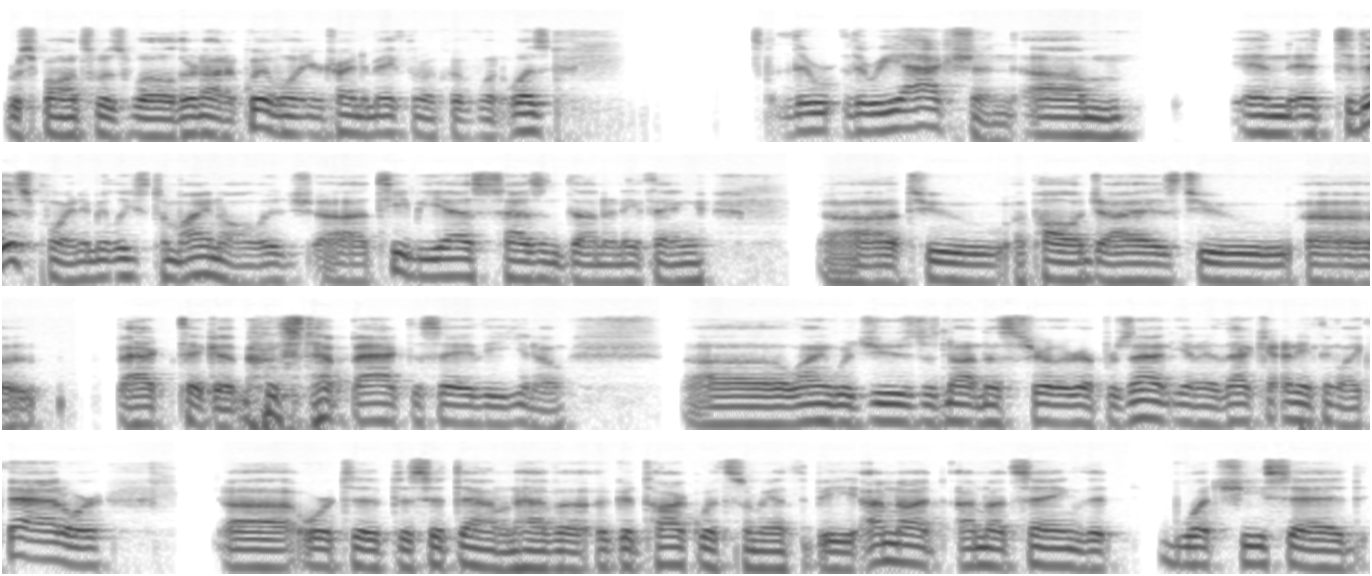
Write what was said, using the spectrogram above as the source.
response was, well, they're not equivalent. You're trying to make them equivalent. Was the the reaction? Um, and uh, to this point, I mean, at least to my knowledge, uh, TBS hasn't done anything uh, to apologize, to uh, back take a step back to say the you know uh, language used does not necessarily represent you know that anything like that, or uh, or to to sit down and have a, a, good talk with Samantha Bee. I'm not I'm not saying that what she said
